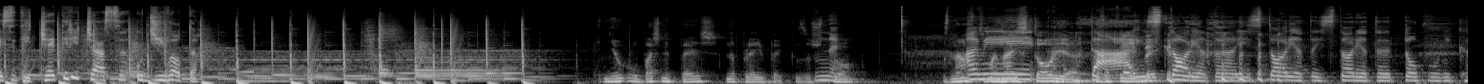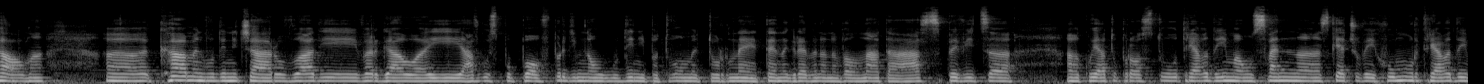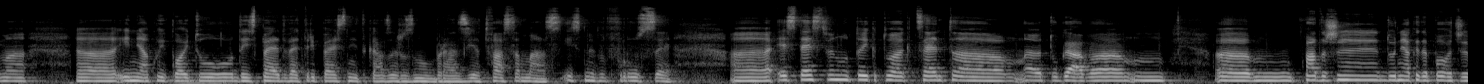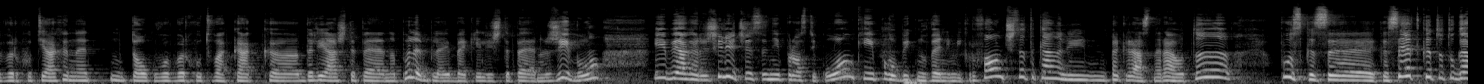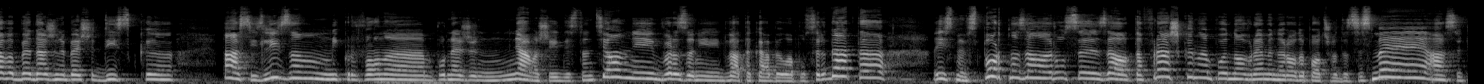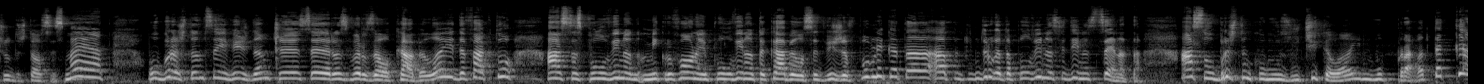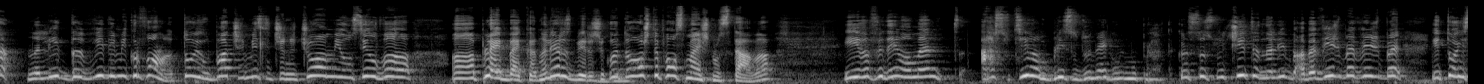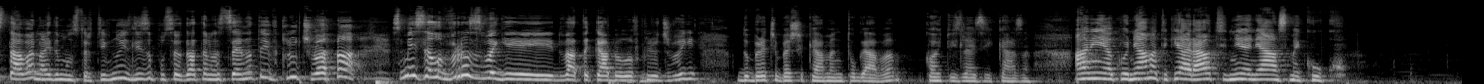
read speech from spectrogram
24 часа от живота. Никога обаче не пееш на плейбек. Защо? Не. Знам, че има една история за Да, плейбек. историята, историята, историята е толкова уникална. Камен Воденичаров, Влади Варгала и Август Попов преди много години пътуваме турне, те на гребена на вълната, аз певица, а, която просто трябва да има, освен а, скетчове и хумор, трябва да има а, и някой, който да изпее две-три песни така за разнообразие. Това съм аз. И сме в Русе. А, естествено, тъй като акцента а, тогава м, падаше до някъде повече върху тях, а не толкова върху това как, дали аз ще пея на пълен плейбек или ще пея на живо. И бяха решили, че са ни прости колонки и по-обикновени микрофончета, така, нали, прекрасна работа. Пуска се касетката, тогава бе, даже не беше диск. Аз излизам, микрофона, понеже нямаше и дистанционни, вързани двата кабела по средата, и сме в спортна зала Русе, залата фрашкана, по едно време народа почва да се смее, аз се чудя, що се смеят, обръщам се и виждам, че се е развързал кабела и де-факто аз с половина микрофона и половината кабела се движа в публиката, а другата половина седи на сцената. Аз се обръщам към озвучителя и му правя така, нали, да види микрофона. Той обаче мисли, че не чувам и усилва а, плейбека, нали разбираш, което още по-смешно става. И в един момент аз отивам близо до него и му правя така с очите, нали? Абе, виж бе, виж бе. И той става най-демонстративно, излиза по средата на сцената и включва. Смисъл, връзва ги двата кабела, включва ги. Добре, че беше камен тогава, който излезе и каза. Ами, ако няма такива работи, ние няма сме куко.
